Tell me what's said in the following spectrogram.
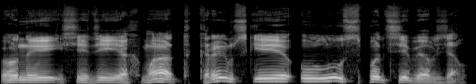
Он и Сиди Ахмат крымские улус под себя взял.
